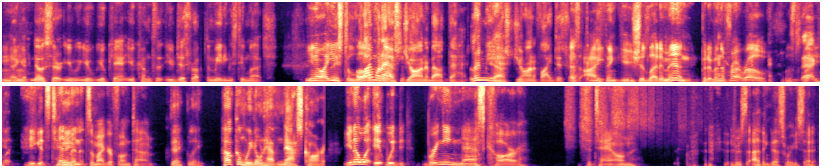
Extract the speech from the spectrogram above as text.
Mhm. go, no, sir, you, you, you can't. You come to, you disrupt the meetings too much. You know, I used to love Well, I want to ask John about that. Let me Yeah. ask John if I Yes, I think you should let him in. Put him in the front row. Let's let- Exactly. He gets 10 Right. minutes of microphone time. exactly. How come we don't have NASCAR? You know what? It would bringing NASCAR to town. I think that's where you said it.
